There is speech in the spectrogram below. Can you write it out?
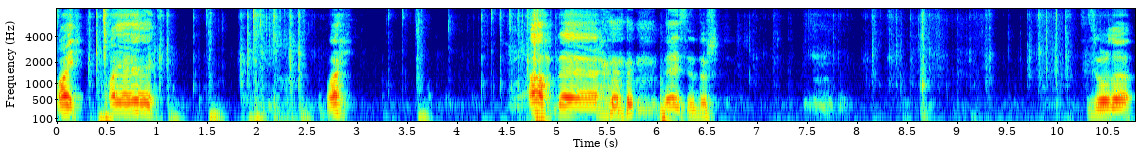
Ay. Ay ay ay. Ay. Ah be. Neyse dur. Siz orada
